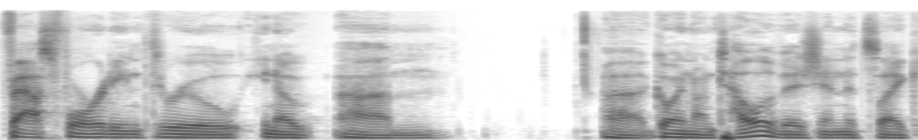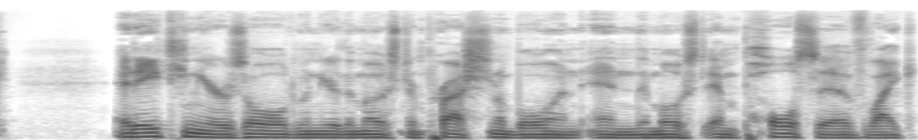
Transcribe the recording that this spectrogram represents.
fast forwarding through, you know, um, uh, going on television, it's like at 18 years old, when you're the most impressionable and, and the most impulsive, like,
